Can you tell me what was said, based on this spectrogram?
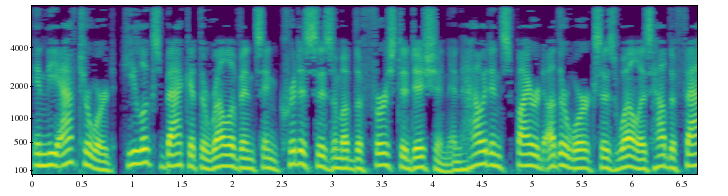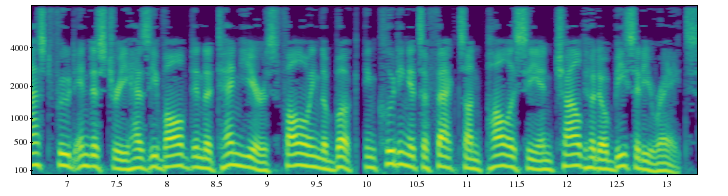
In the afterword, he looks back at the relevance and criticism of the first edition and how it inspired other works as well as how the fast food industry has evolved in the ten years following the book, including its effects on policy and childhood obesity rates.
